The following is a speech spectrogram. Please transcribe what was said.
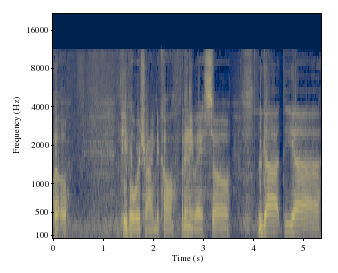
Uh oh. People were trying to call. But anyway, so we got the uh,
